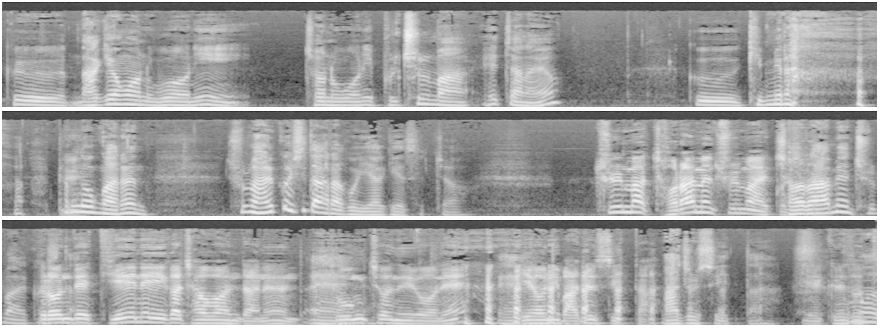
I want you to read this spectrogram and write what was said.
그 나경원 의원이 전 의원이 불출마했잖아요. 그 김민아 평론가는 출마할 것이다라고 이야기했었죠. 출마 저라면 출마할 것이다. 저라면 출마할 것이다. 그런데 DNA가 좌우한다는 네. 조응천 의원의 네. 예언이 맞을 수 있다. 맞을 수 있다. 예, 그래서 뭐-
